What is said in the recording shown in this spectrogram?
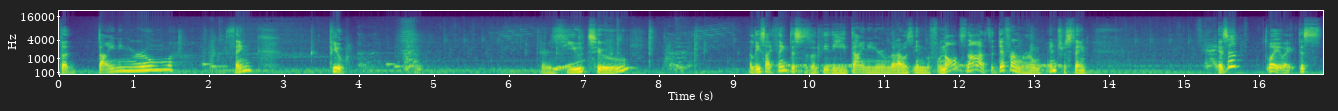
The dining room, I think? You. There's you too. At least I think this is the, the dining room that I was in before. No, it's not. It's a different room. Interesting. Is it? Wait, wait. This...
